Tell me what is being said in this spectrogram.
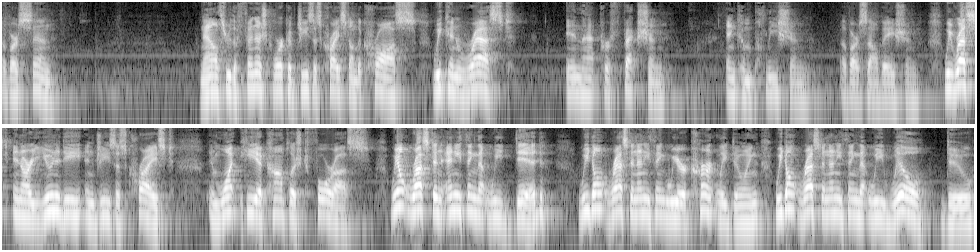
of our sin. Now, through the finished work of Jesus Christ on the cross, we can rest in that perfection and completion of our salvation. We rest in our unity in Jesus Christ in what he accomplished for us. We don't rest in anything that we did. We don't rest in anything we are currently doing. We don't rest in anything that we will do.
